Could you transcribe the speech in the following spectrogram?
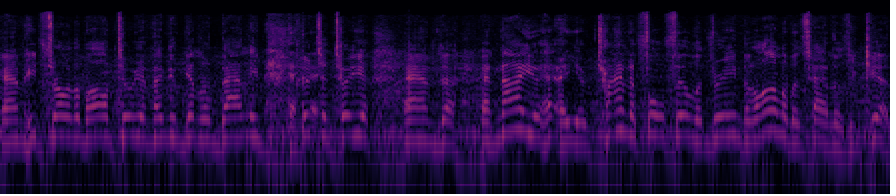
and he'd throw the ball to you, and then you'd get a little bat, and he'd pitch it to you. And, uh, and now you, you're trying to fulfill the dream that all of us had as a kid,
